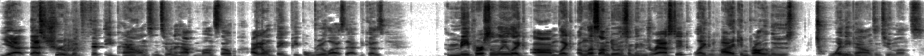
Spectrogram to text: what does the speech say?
Yeah, that's true. But 50 pounds in two and a half months, though, I don't think people realize that because me personally, like, um, like unless I'm doing something drastic, like hmm I can probably lose 20 pounds in two months.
